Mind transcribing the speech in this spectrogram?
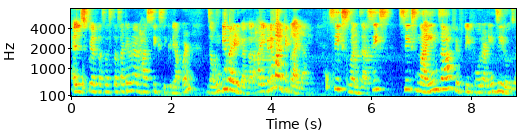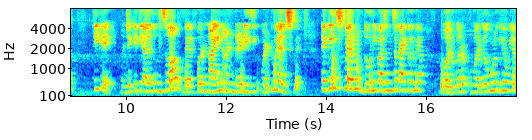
एल स्क्वेअर तसाच तसा ठेवणार. हा सिक्स इकडे आपण जाऊन डिवाइड करणार. हा इकडे मल्टिप्लायला आहे. सिक्स वन जा. सिक्स सिक्स नाईन जा. फिफ्टी फोर आणि झिरो जा. ठीक आहे? म्हणजे किती आलं तुमचं? Therefore nine hundred is equal to L square taking square root दोन्ही बाजूंचं काय करूया? वर्ग वर्गमूळ घेऊया.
